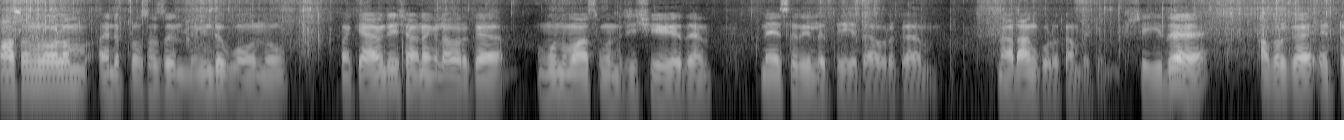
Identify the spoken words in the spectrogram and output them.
മാസങ്ങളോളം അതിന്റെ പ്രോസസ്സ് നീണ്ടു പോകുന്നു. ഇപ്പോൾ ക്യാവൻഡിഷ് ആണെങ്കിൽ അവർക്ക് മൂന്ന് മാസം കൊണ്ട് ടിഷ്യൂ ചെയ്ത് നഴ്സറിയിലെത്തിയിട്ട് അവർക്ക് നടാൻ കൊടുക്കാൻ പറ്റും. പക്ഷേ ഇത് അവർക്ക് എട്ട്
